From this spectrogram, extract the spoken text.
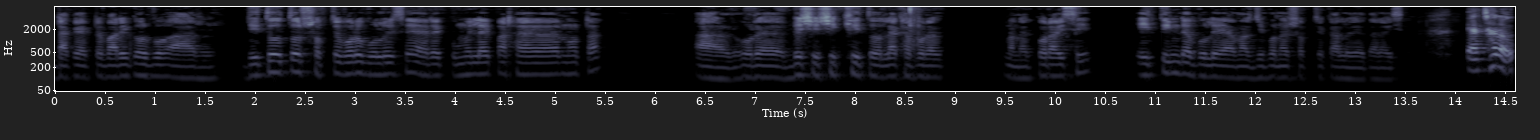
ডাকে একটা বাড়ি করব। আর দ্বিতীয়ত সবচেয়ে বড় ভুল হয়েছে, আরে কুমিল্লায় পাঠানোটা। আর ওরে বেশি শিক্ষিত লেখাপড়া মানে করাইছি। এই তিনটা বলে আমার জীবনের সবচেয়ে কালো হয়ে দাঁড়াইছে। এছাড়াও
